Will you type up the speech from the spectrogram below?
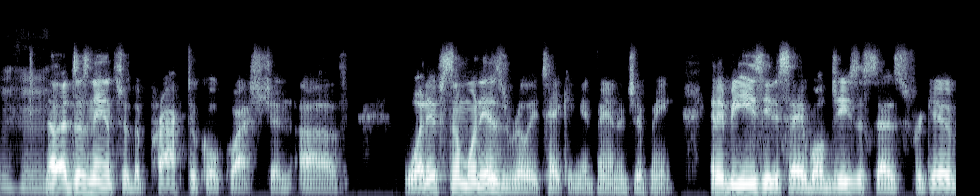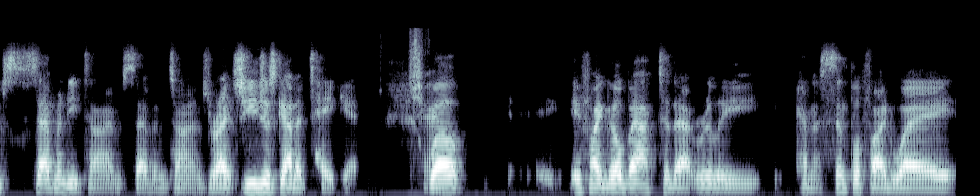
Mm-hmm. Now that doesn't answer the practical question of what if someone is really taking advantage of me? And it'd be easy to say, well, Jesus says forgive 70 times, seven times, right? So you just got to take it. Sure. Well, if I go back to that really kind of simplified way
